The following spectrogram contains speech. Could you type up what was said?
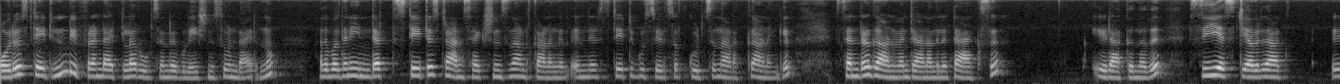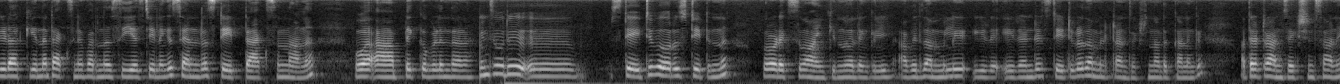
ഓരോ സ്റ്റേറ്റിനും ഡിഫറെന്റ് ആയിട്ടുള്ള റൂൾസ് ആൻഡ് റെഗുലേഷൻസും ഉണ്ടായിരുന്നു. അതുപോലെ തന്നെ ഇന്റർ സ്റ്റേറ്റ് ട്രാൻസാക്ഷൻസ് നടക്കുകയാണെങ്കിൽ inter state good sales of goods നടക്കുകയാണെങ്കിൽ സെൻട്രൽ ഗവൺമെന്റ് ആണ് അതിന് ടാക്സ് ഈടാക്കുന്നത്. സി എസ് ടി അവർ ഈടാക്കിയെന്ന ടാക്സിനെ പറയുന്നത് സി എസ് ടി അല്ലെങ്കിൽ സെൻട്രൽ സ്റ്റേറ്റ് ടാക്സ് എന്നാണ്. ആപ്ലിക്കബിൾ എന്താണ്? മീൻസ് ഒരു സ്റ്റേറ്റ് വേറൊരു സ്റ്റേറ്റിൽ നിന്ന് പ്രോഡക്ട്സ് വാങ്ങിക്കുന്നു. അല്ലെങ്കിൽ അവർ തമ്മിൽ രണ്ട് സ്റ്റേറ്റുകൾ തമ്മിൽ ട്രാൻസാക്ഷൻ നടക്കുകയാണെങ്കിൽ അത്ര ട്രാൻസാക്ഷൻസ് ആണ്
